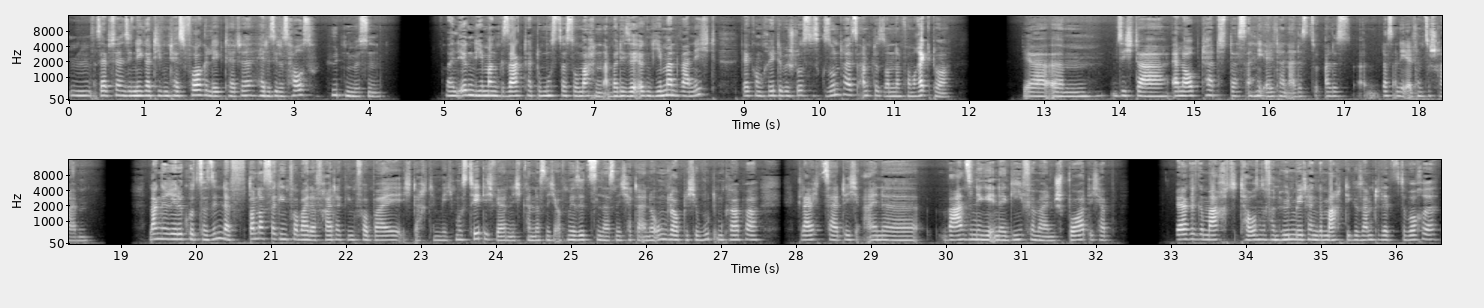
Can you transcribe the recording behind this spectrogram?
Hm, selbst wenn sie einen negativen Test vorgelegt hätte, hätte sie das Haus hüten müssen. Weil irgendjemand gesagt hat, du musst das so machen. Aber dieser irgendjemand war nicht der konkrete Beschluss des Gesundheitsamtes, sondern vom Rektor. der ähm, sich da erlaubt hat, das an die Eltern alles, zu, alles, das an die Eltern zu schreiben. Lange Rede, kurzer Sinn. Der Donnerstag ging vorbei, der Freitag ging vorbei. Ich dachte mir, ich muss tätig werden. Ich kann das nicht auf mir sitzen lassen. Ich hatte eine unglaubliche Wut im Körper, gleichzeitig eine wahnsinnige Energie für meinen Sport. Ich habe Berge gemacht, tausende von Höhenmetern gemacht, die gesamte letzte Woche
